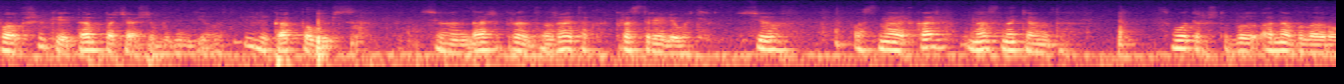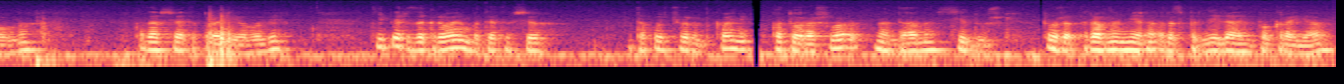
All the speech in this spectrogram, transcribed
по обшивке там почаще будем делать. Или как получится. Все, дальше продолжаю так простреливать. Все. Основная ткань у нас натянута. Смотрим, чтобы она была ровно. Когда все это проделали, теперь закрываем вот это все такой черной тканью, которая шла на данной сидушке. Тоже равномерно распределяем по краям.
